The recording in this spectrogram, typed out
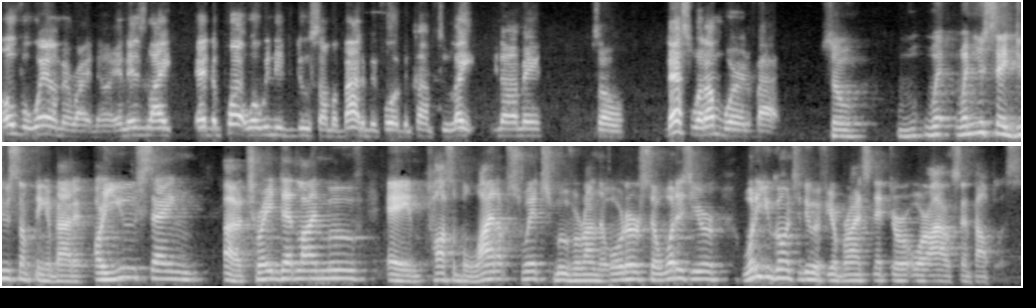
overwhelming right now, and it's like at the point where we need to do something about it before it becomes too late. You know what I mean? So that's what I'm worried about. So when you say do something about it, are you saying a trade deadline move, a possible lineup switch, move around the order? So what is your what are you going to do if you're Brian Snitker or Alex Anthopoulos?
